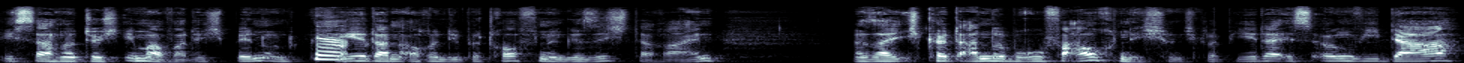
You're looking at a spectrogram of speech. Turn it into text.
Ich sage natürlich immer, was ich bin und ja. gehe dann auch in die betroffenen Gesichter rein. Dann sage ich, ich könnte andere Berufe auch nicht. Und ich glaube, jeder ist irgendwie da,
